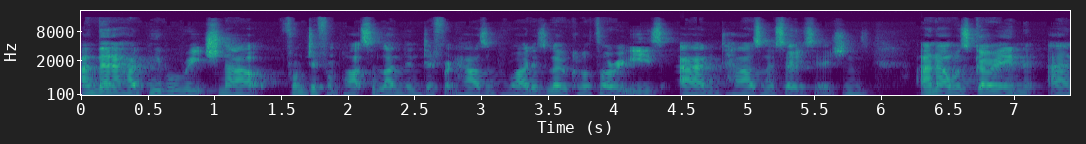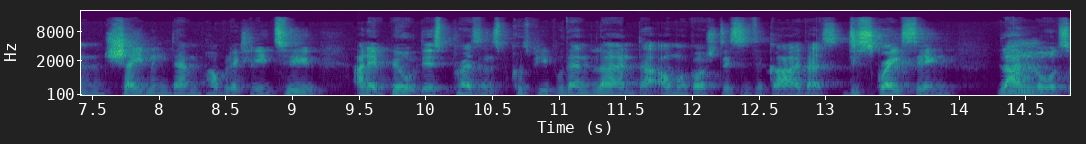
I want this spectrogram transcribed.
And then I had people reaching out from different parts of London, different housing providers, local authorities, and housing associations. And I was going and shaming them publicly too. And it built this presence because people then learned that, oh my gosh, this is the guy that's disgracing landlords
